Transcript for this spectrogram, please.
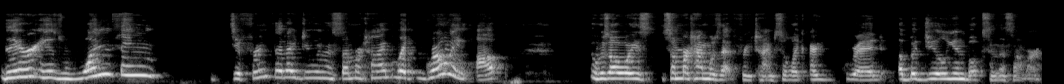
There is one thing different that I do in the summertime. Like growing up, it was always summertime was that free time. So like I read a bajillion books in the summer.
